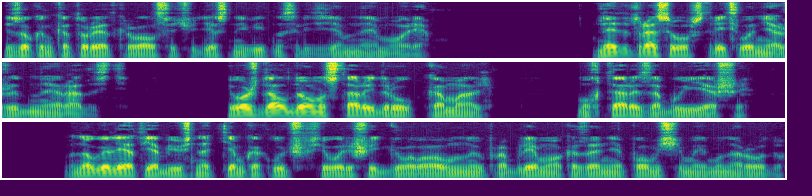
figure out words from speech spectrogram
из окон которой открывался чудесный вид на Средиземное море. На этот раз его встретила неожиданная радость. Его ждал дома старый друг Камаль, Мухтар из Абуеши. Много лет я бьюсь над тем, как лучше всего решить головоломную проблему оказания помощи моему народу.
